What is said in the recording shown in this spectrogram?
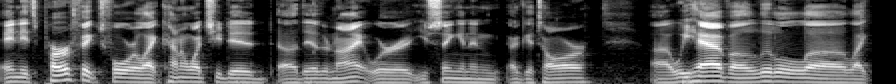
and it's perfect for like kind of what you did uh, the other night, where you singing in a guitar. Uh, we have a little uh, like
